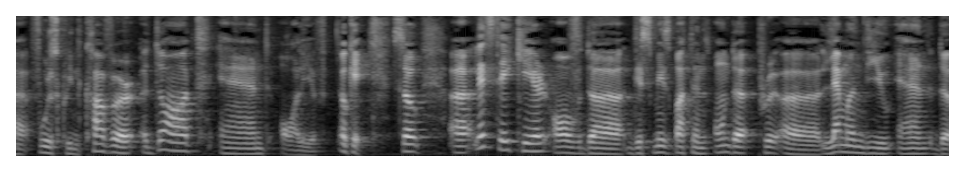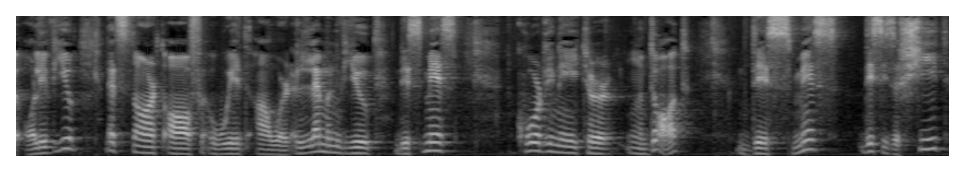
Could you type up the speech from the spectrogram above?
Uh, full screen cover, a dot, and olive. Okay, so uh, let's take care of the dismiss buttons on the uh, lemon view and the olive view. Let's start off with our lemon view dismiss coordinator dot dismiss. This is a sheet.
